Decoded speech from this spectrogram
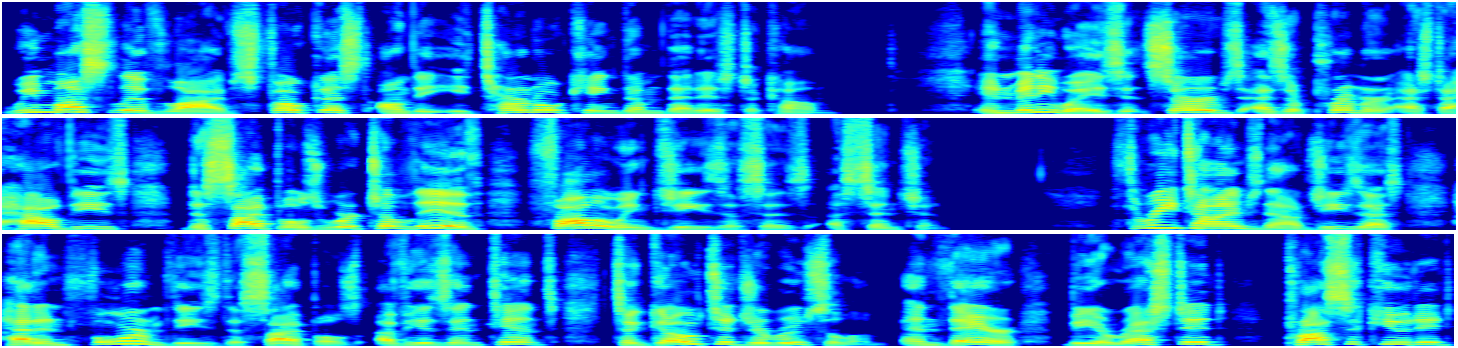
we must live lives focused on the eternal kingdom that is to come. In many ways, it serves as a primer as to how these disciples were to live following Jesus' ascension. Three times now, Jesus had informed these disciples of his intent to go to Jerusalem and there be arrested, prosecuted,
